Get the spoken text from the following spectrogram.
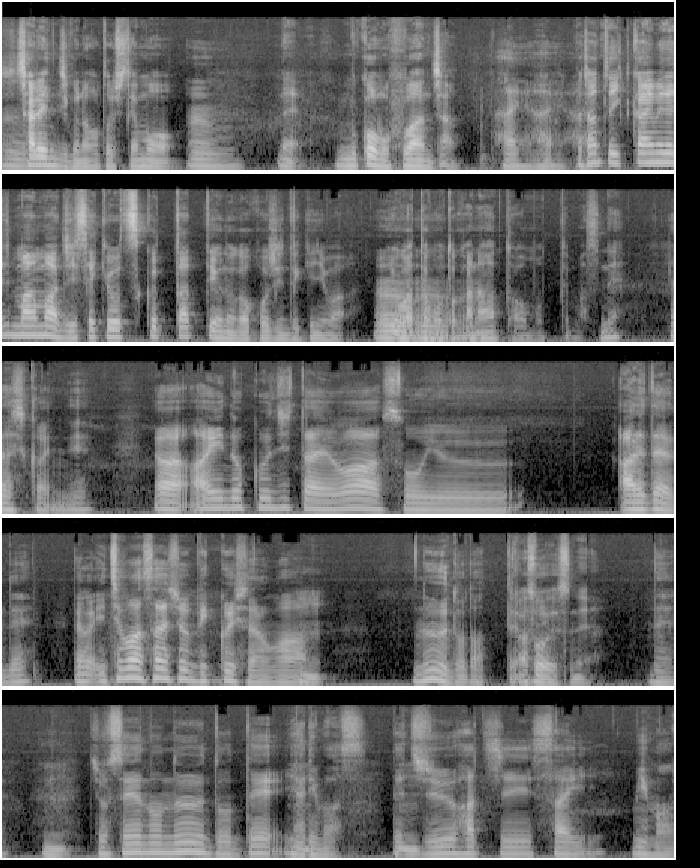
うんチャレンジングなことしても。ね、向こうも不安じゃん、はいはいはい。ちゃんと1回目でまあまあ実績を作ったっていうのが個人的には良かったことかなとは思ってますね、確かにね。だから愛読自体はそういう、あれだよね。だから一番最初びっくりしたのが、うん。ヌードだって、あそうですね、ね。うん。女性のヌードでやります。うん。で、18歳未満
